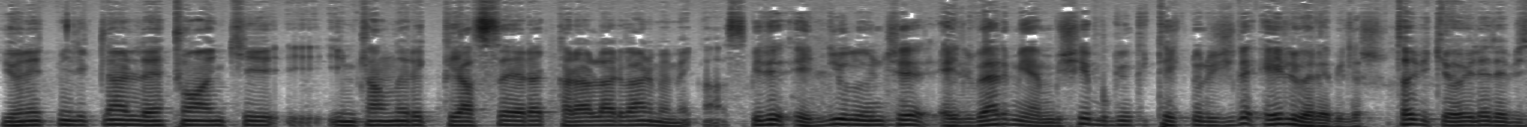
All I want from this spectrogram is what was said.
yönetmeliklerle şu anki e, imkanları kıyaslayarak kararlar vermemek lazım. Bir de 50 yıl önce el vermeyen bir şey bugünkü teknolojiyle el verebilir. Tabii ki öyle de bir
